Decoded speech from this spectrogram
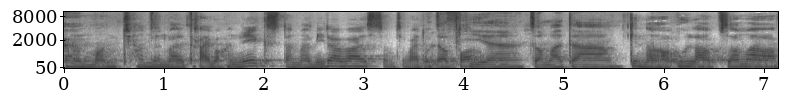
Ähm, und haben dann mal drei Wochen nichts, dann mal wieder was und so weiter Urlaub und so fort. hier, Sommer da. Genau, Urlaub, Sommer,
